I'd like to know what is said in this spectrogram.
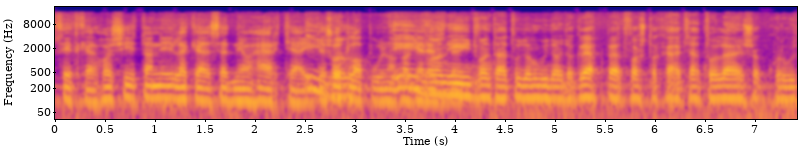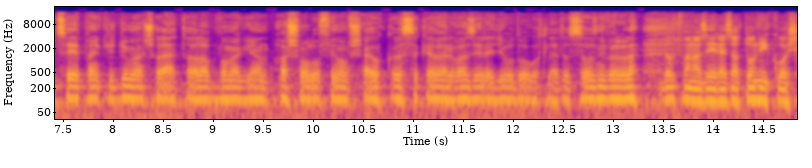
szét kell hasítani, le kell szedni a hártyáit, így és van, ott lapulnak a gerezdek. Van, így van, tehát ugyanúgy, ahogy a greppet vastag hártyától le, és akkor úgy szépen egy kis gyümölcsaláta alapba, meg ilyen hasonló finomságokkal összekeverve azért egy jó dolgot lehet összehozni belőle. De ott van azért ez a tonikus,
